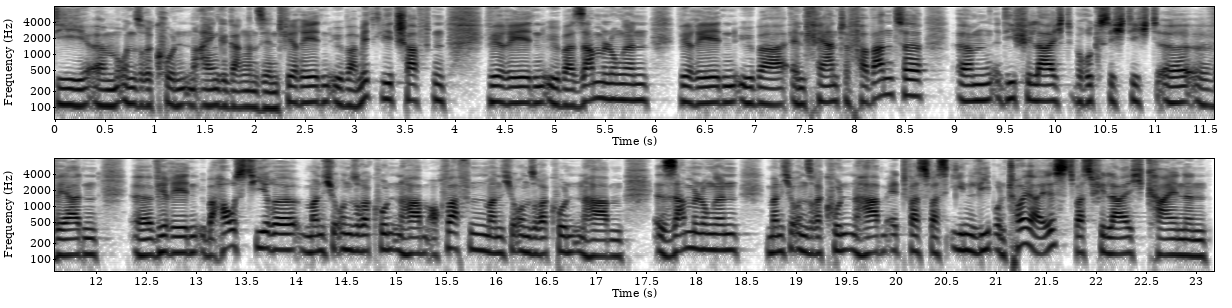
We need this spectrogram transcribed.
die ähm, unsere Kunden eingegangen sind. Wir reden über Mitgliedschaften, wir reden über Sammlungen, wir reden über entfernte Verwandte, ähm, die vielleicht berücksichtigt äh, werden. Äh, wir reden über Haustiere. Manche unserer Kunden haben auch Waffen, manche unserer Kunden haben Sammlungen, manche unserer Kunden haben etwas, was ihnen lieb und teuer ist, was vielleicht keinen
